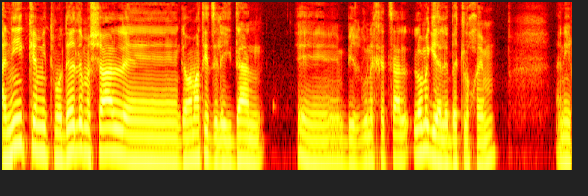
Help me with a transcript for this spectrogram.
אני כמתמודד למשל, גם אמרתי את זה לעידן, בארגון נכי צה"ל, לא מגיע לבית לוחם. אני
